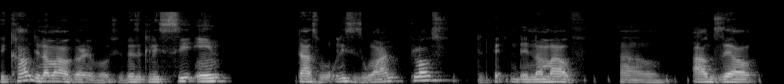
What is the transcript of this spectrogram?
we count the number of variables, basically C in, that's this is one plus the, the number of uh, axial,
